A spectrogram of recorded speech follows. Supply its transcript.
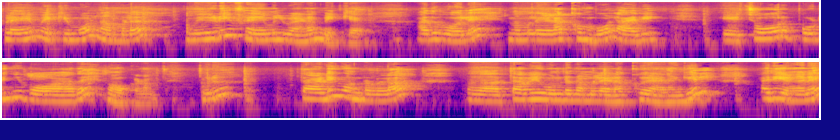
ഫ്ലെയിം വെക്കുമ്പോൾ നമ്മൾ മീഡിയം ഫ്ലെയിമിൽ വേണം വെക്കാൻ. അതുപോലെ നമ്മൾ ഇളക്കുമ്പോൾ അരി ചോറ് പൊടിഞ്ഞു പോകാതെ നോക്കണം. ഒരു തടി കൊണ്ടുള്ള തവി കൊണ്ട് നമ്മൾ ഇളക്കുകയാണെങ്കിൽ അരി അങ്ങനെ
